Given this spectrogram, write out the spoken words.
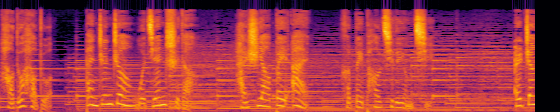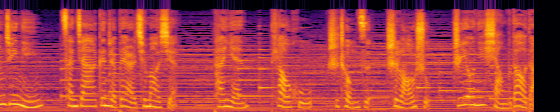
好多好多。但真正我坚持的，还是要被爱和被抛弃的勇气。而张钧甯参加跟着贝尔去冒险，攀岩、跳湖、吃虫子、吃老鼠，只有你想不到的，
